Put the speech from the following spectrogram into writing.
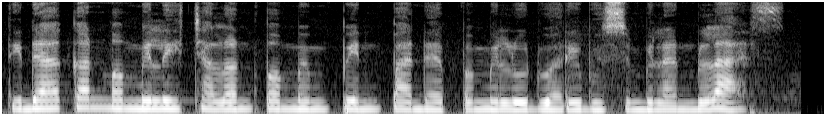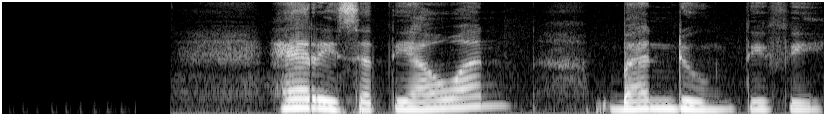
tidak akan memilih calon pemimpin pada pemilu 2019. Heri Setiawan, Bandung TV.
